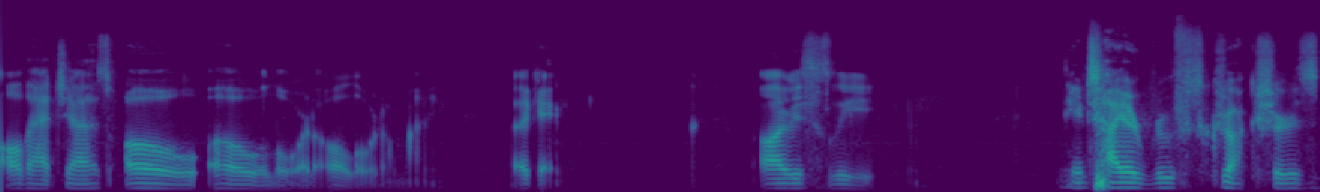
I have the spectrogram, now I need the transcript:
all that jazz. Oh, oh Lord, oh Lord Almighty. Okay. Obviously, the entire roof structure is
